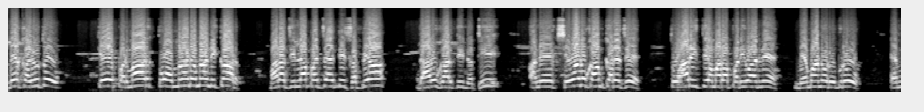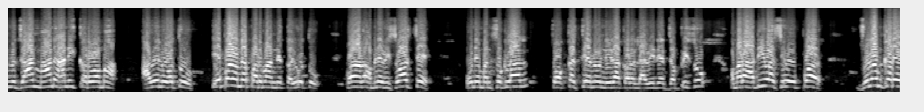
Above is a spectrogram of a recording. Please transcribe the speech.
મેં કહ્યું હતું કે પરમાર, તું હમણાં હમણાં નીકળ. મારા જિલ્લા પંચાયતની સભ્ય દારૂ ગાળતી નથી અને એક સેવાનું કામ કરે છે, તો આ રીતે અમારા પરિવારને મહેમાનો રૂબરૂ એમનું જાન માનહાનિ કરવામાં આવેલું હતું. એ પણ અમે પરમારને કહ્યું હતું. પણ અમને વિશ્વાસ છે હું મનસુખલાલ ચોક્કસ તેનું નિરાકરણ લાવીને જંપીશું અમારા આદિવાસીઓ ઉપર જુલમ કરે,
